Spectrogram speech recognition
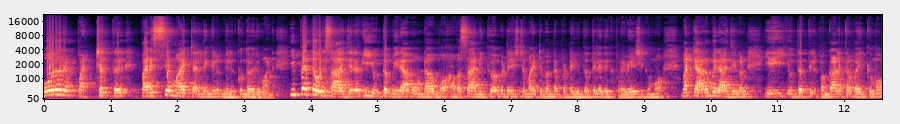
ഓരോരോ പക്ഷത്ത് പരസ്യമായിട്ടല്ലെങ്കിലും നിൽക്കുന്നവരുമാണ്. ഇപ്പോഴത്തെ ഒരു സാഹചര്യം? ഈ യുദ്ധം വിരാമം ഉണ്ടാകുമോ അവസാനിക്കുമോ? മിഡിൽ ഈസ്റ്റുമായിട്ട് ബന്ധപ്പെട്ട യുദ്ധത്തിലേക്ക് പ്രവേശിക്കുമോ? മറ്റ് അറബ് രാജ്യങ്ങൾ ഈ യുദ്ധത്തിൽ പങ്കാളിത്തം വഹിക്കുമോ?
